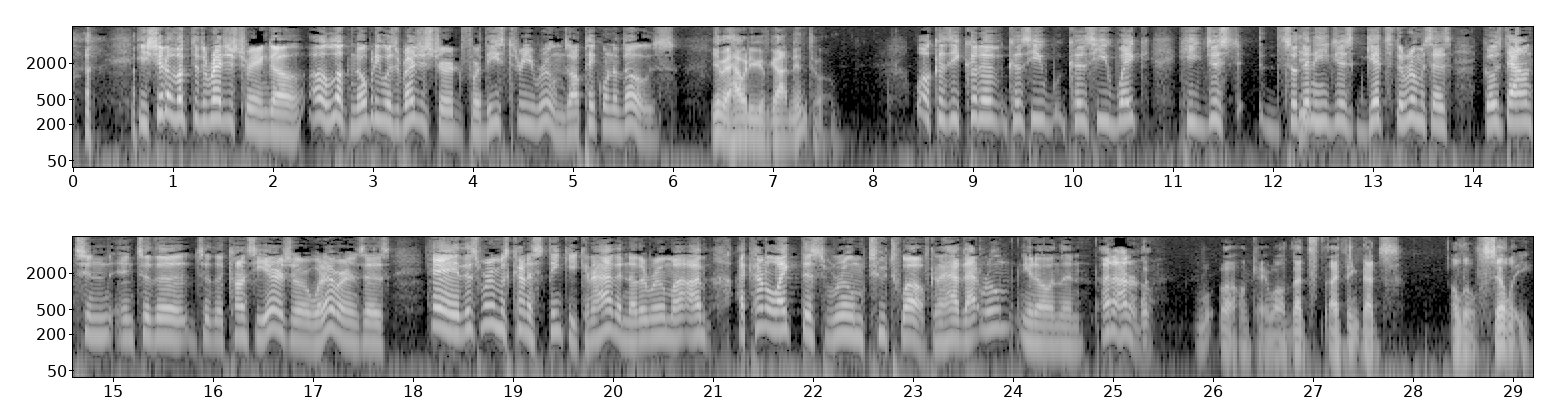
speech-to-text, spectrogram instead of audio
he should have looked at the registry and go oh look nobody was registered for these three rooms I'll pick one of those Yeah, but how would he have gotten into him? well because he could have because he because he wake he just so then he just gets the room and says goes down to into the to the concierge or whatever and says hey this room is kind of stinky. Can i have another room? I, i'm i kind of like this room 212 can i have that room? You know and then i, don't- I don't know. Well, okay, well that's I think that's a little silly.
